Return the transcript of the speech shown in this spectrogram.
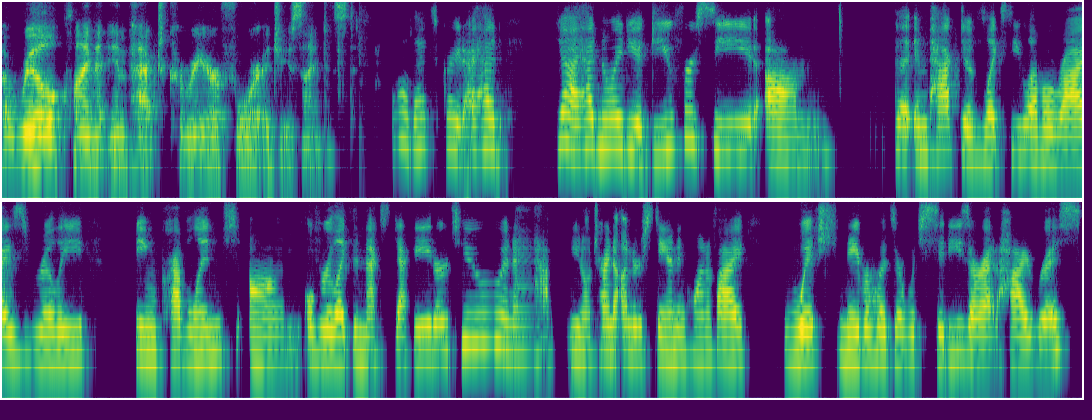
a real climate impact career for a geoscientist. Oh, that's great. I had, yeah, I had no idea. Do you foresee um, the impact of like sea level rise really being prevalent um, over like the next decade or two and have, you know, trying to understand and quantify which neighborhoods or which cities are at high risk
